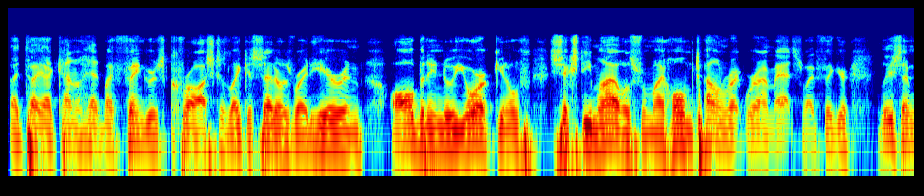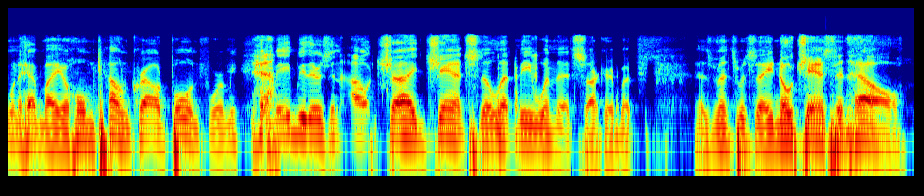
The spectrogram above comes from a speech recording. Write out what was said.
I tell you, I kind of had my fingers crossed because, like I said, I was right here in Albany, New York. You know, 60 miles from my hometown, right where I'm at. So I figure at least I'm going to have my hometown crowd pulling for me. Yeah. Maybe there's an outside chance they'll let me win that sucker, but as Vince would say, no chance in hell.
